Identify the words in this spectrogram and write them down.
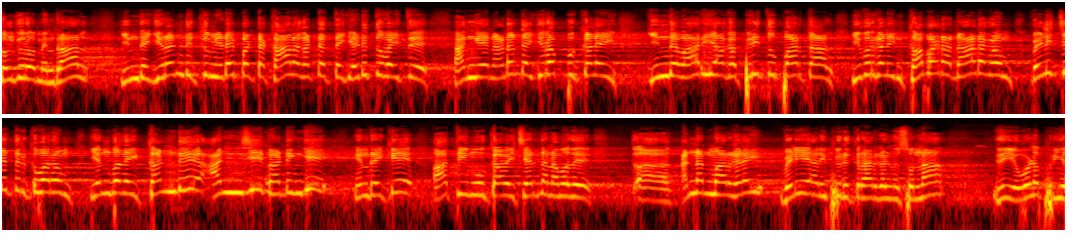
சொல்கிறோம் என்றால் இந்த இரண்டுக்கும் இடைப்பட்ட காலகட்டத்தை எடுத்து வைத்து அங்கே நடந்த இறப்புகளை இந்த வாரியாக பிரித்து பார்த்தால் இவர்களின் கபட நாடகம் வெளிச்சத்திற்கு வரும் என்பதை கண்டு அஞ்சி நடுங்கி இன்றைக்கு அதிமுகவை சேர்ந்த நமது அண்ணன்மார்களை வெளியே அனுப்பியிருக்கிறார்கள்னு சொன்னால் இது எவ்வளவு பெரிய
